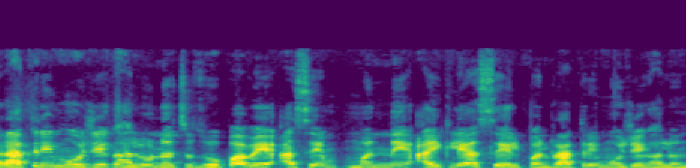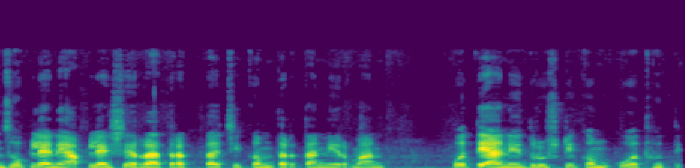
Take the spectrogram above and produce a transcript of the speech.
रात्री मोजे घालूनच झोपावे असे म्हणणे ऐकले असेल पण रात्री मोजे घालून झोपल्याने आपल्या शरीरात रक्ताची कमतरता निर्माण होते आणि दृष्टी कमकुवत होते.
